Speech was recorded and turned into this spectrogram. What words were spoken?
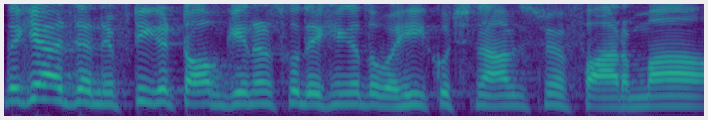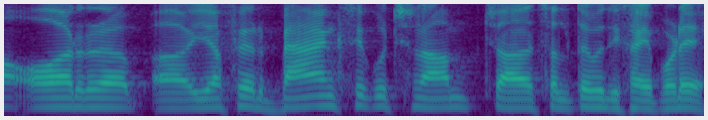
देखिए, आज निफ्टी के टॉप गेनर्स को देखेंगे तो वही कुछ नाम जिसमें फार्मा और या फिर बैंक से कुछ नाम चलते हुए दिखाई पड़े।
